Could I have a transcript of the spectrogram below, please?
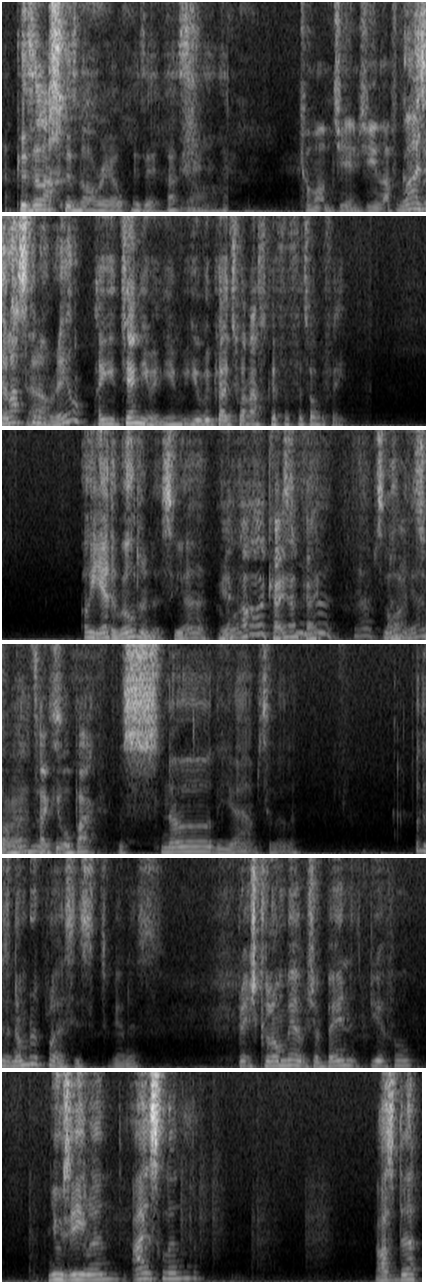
Because Alaska's not real, is it? That's. Come on, James. You'll have Why is Alaska now. not real? Are you genuine? You you would go to Alaska for photography? Oh yeah, the wilderness. Yeah. Yeah. Oh, okay. Okay. Yeah, yeah absolutely. right, yeah. sorry, I take it all back. The snow. The yeah, absolutely. But there's a number of places to be honest. British Columbia, which I've been, it's beautiful. New Zealand, Iceland, Asda.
